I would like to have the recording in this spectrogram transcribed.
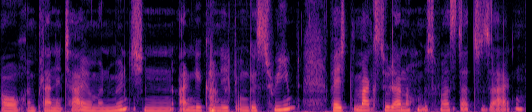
auch im Planetarium in München angekündigt und gestreamt. Vielleicht magst du da noch ein bisschen was dazu sagen?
